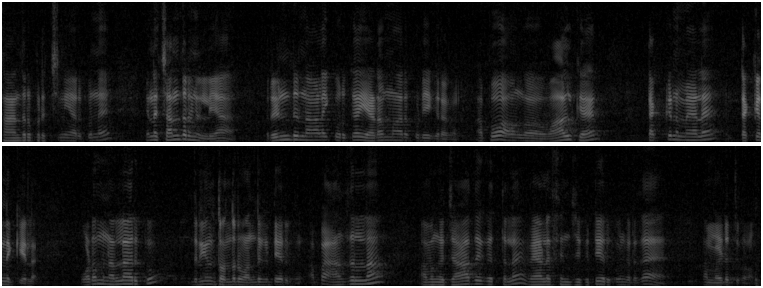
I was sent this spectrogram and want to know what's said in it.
சாயந்தரம் பிரச்சனையாக இருக்கும்னு என்ன சந்திரன் இல்லையா? ரெண்டு நாளைக்கு ஒருக்கா இடம் மாறக்கூடிய கிரகம். அப்போது அவங்க வாழ்க்கை டக்குன்னு மேலே டக்குன்னு கீழே. உடம்பு நல்லா இருக்கும் திடீர்னு தொந்தரவு வந்துக்கிட்டே இருக்கும். அப்போ அதெல்லாம் அவங்க ஜாதகத்தில் வேலை செஞ்சுக்கிட்டே இருக்குங்கிறத நம்ம எடுத்துக்கணும்.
